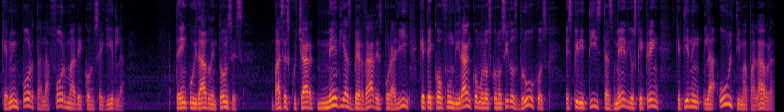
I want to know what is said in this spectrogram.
que no importa la forma de conseguirla. Ten cuidado entonces, vas a escuchar medias verdades por allí que te confundirán como los conocidos brujos, espiritistas, medios que creen que tienen la última palabra.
